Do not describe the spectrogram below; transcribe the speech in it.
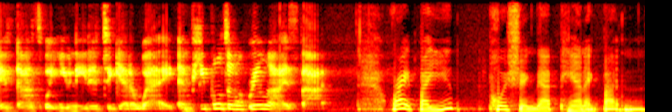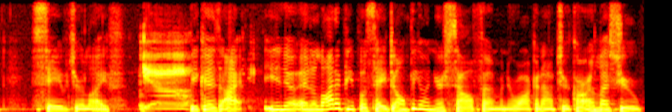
if that's what you needed to get away. And people don't realize that. Right. By you pushing that panic button saved your life. Yeah. Because I, you know, and a lot of people say don't be on your cell phone when you're walking out to your car unless you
